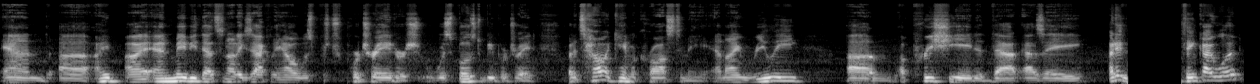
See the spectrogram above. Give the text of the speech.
and uh, I, I and maybe that's not exactly how it was portrayed or sh- was supposed to be portrayed, but it's how it came across to me, and I really um, appreciated that as a. I didn't think I would,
